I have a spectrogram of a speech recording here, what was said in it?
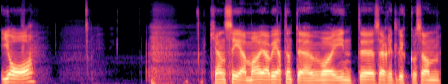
ja. Ken Sema, jag vet inte, var inte särskilt lyckosam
